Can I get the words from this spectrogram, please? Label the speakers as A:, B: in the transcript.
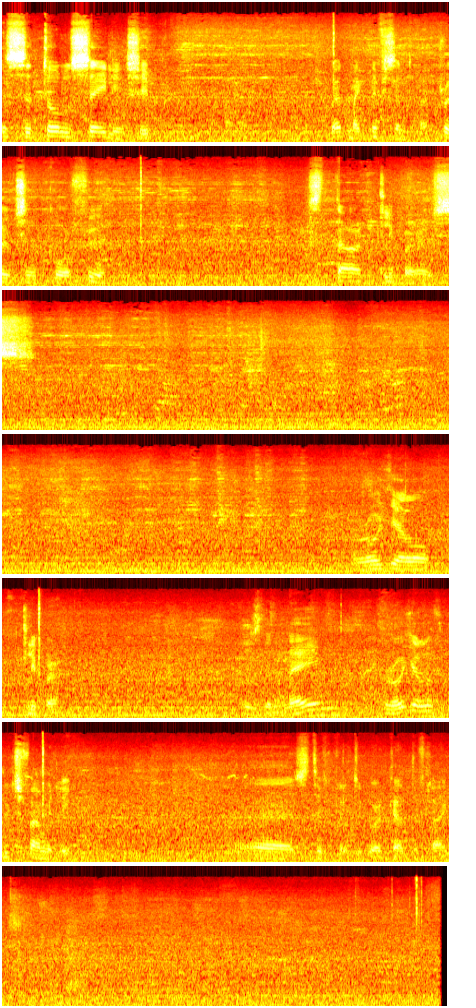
A: It's a tall sailing ship. Quite magnificent, approaching Corfu. Star Clippers. Royal Clipper is the name. Royal of which family? Uh, it's difficult to work out the flag.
